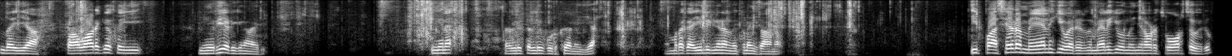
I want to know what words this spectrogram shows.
എന്താ ചെയ്യുക? പാവാടയ്ക്കൊക്കെ ഈ ഞെറി അടിക്കണ മാതിരി. ഇങ്ങനെ തള്ളി തള്ളി കൊടുക്കുകയാണ് ചെയ്യുക. നമ്മുടെ കയ്യിൽ ഇങ്ങനെ നിൽക്കണ ഈ സാധനം. ഈ പശയുടെ മേലേക്ക് വരരുത്. മേലേക്ക് വന്നു കഴിഞ്ഞാൽ അവിടെ ചോർച്ച വരും.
